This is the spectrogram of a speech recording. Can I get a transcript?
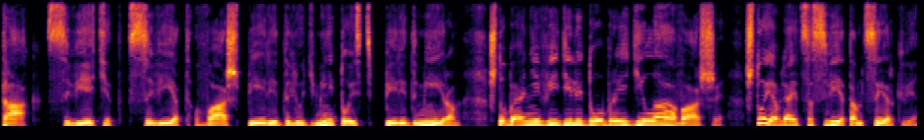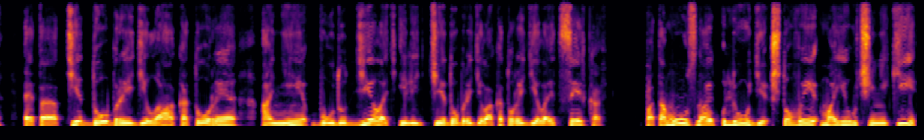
так светит свет ваш перед людьми, то есть перед миром, чтобы они видели добрые дела ваши. Что является светом церкви? Это те добрые дела, которые они будут делать, или те добрые дела, которые делает церковь. Потому узнают люди, что вы мои ученики,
